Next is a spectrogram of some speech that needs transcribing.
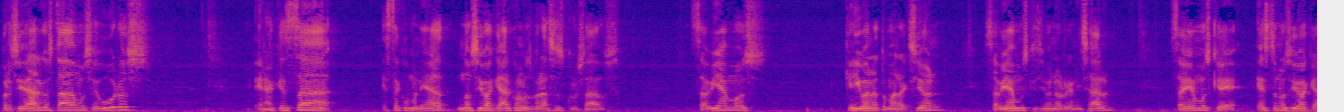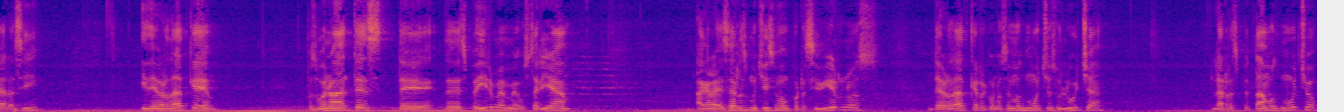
pero si de algo estábamos seguros, era que esta, esta comunidad no se iba a quedar con los brazos cruzados. Sabíamos que iban a tomar acción, sabíamos que se iban a organizar, sabíamos que esto no se iba a quedar así Y de verdad que, pues bueno, antes de, de despedirme me gustaría agradecerles muchísimo por recibirnos. De verdad que reconocemos mucho su lucha, la respetamos mucho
